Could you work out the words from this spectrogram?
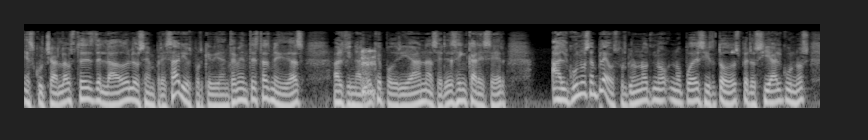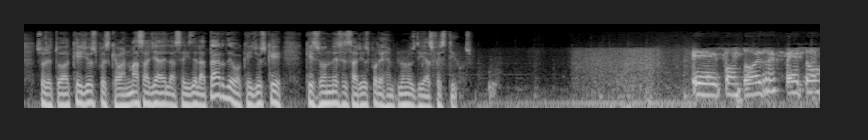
escucharla a ustedes del lado de los empresarios, porque evidentemente estas medidas al final lo que podrían hacer es encarecer algunos empleos, porque uno no, no, puede decir todos, pero sí algunos, sobre todo aquellos pues que van más allá de las seis de la tarde o aquellos que, que son necesarios, por ejemplo, en los días festivos. Eh, con todo el respeto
